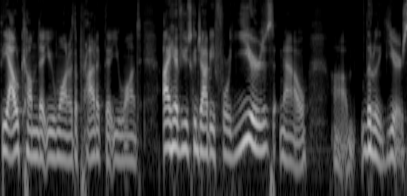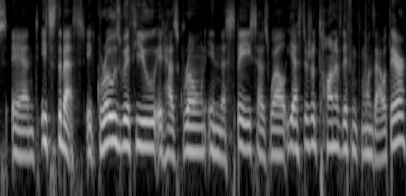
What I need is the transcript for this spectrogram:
the outcome that you want or the product that you want. I have used Kajabi for years now, um, literally years, and it's the best. It grows with you. It has grown in the space as well. Yes, there's a ton of different ones out there.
